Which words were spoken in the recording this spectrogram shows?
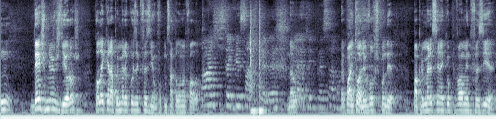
um 10 milhões de euros, qual é que era a primeira coisa que faziam? Vou começar pela Mafala. Ai, isto tem que pensar, espera. Não. Eu tenho que pensar, não. Epá, então olha, eu vou responder. Pá, a primeira cena que eu provavelmente fazia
